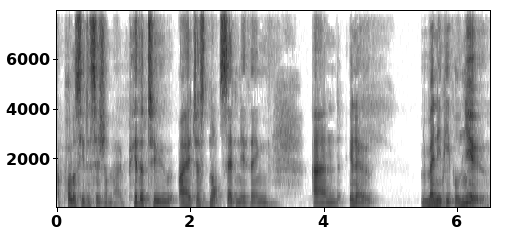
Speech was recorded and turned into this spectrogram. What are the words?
a policy decision. Hitherto, I had just not said anything, and you know, many people knew.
